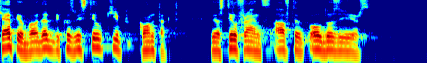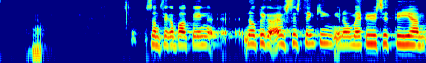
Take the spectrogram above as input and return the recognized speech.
happy about that because we still keep contact. We are still friends after all those years. something about being uh, no because i was just thinking you know maybe we should be um,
